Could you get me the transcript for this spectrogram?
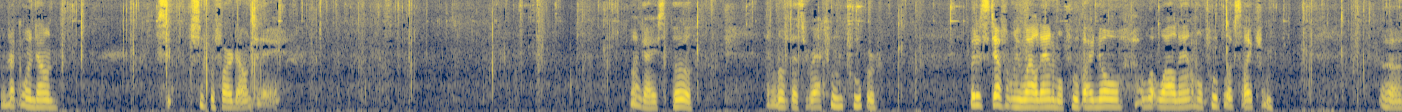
We're not going down su super far down today. Come on, guys. Oh, I don't know if that's raccoon poop or, but it's definitely wild animal poop. I know what wild animal poop looks like from uh,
